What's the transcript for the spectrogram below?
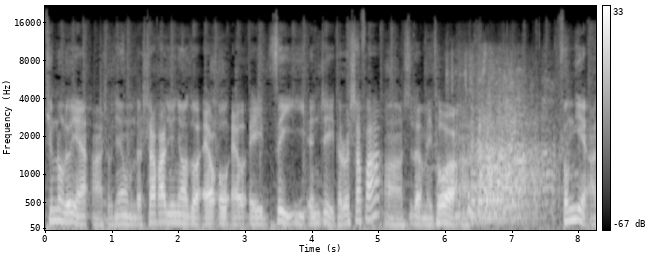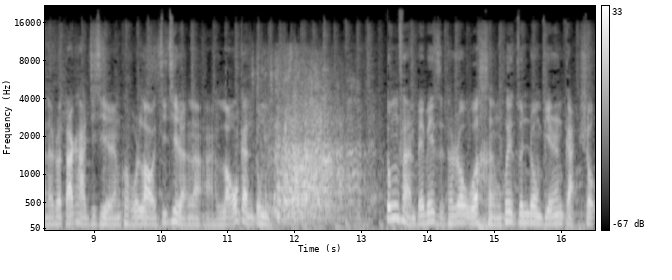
听众留言啊。首先，我们的沙发君叫做 L O L A Z E N G，他说沙发啊，是的，没错啊。枫叶啊，他说打卡机器人（括弧老机器人了啊），老感动了。东反北北子他说我很会尊重别人感受，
